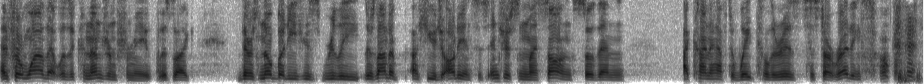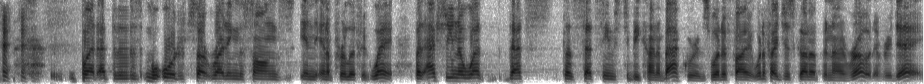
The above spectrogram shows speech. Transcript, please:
and for a while that was a conundrum for me. It was like there's nobody who's really there's not a, a huge audience that's interested in my songs, so then I kind of have to wait till there is to start writing songs. but at the or to start writing the songs in, in a prolific way. But actually, you know what? That's, that's that seems to be kind of backwards. What if I what if I just got up and I wrote every day,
